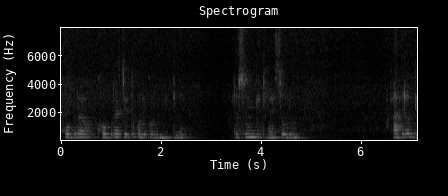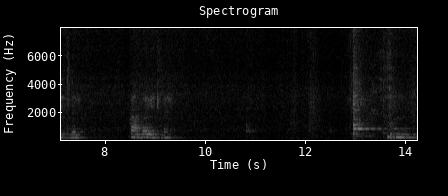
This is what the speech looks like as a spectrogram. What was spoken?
खोबरं खोबऱ्याचे तुकडे करून घेतलेत. लसूण घेतलाय सोलून. अद्रक घेतलंय. कांदा घेतलाय. हम्म.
